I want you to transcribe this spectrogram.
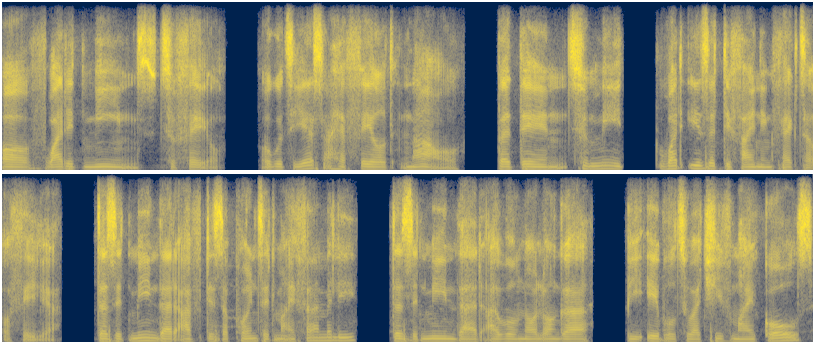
of what it means to fail. Oguti, yes, I have failed now, but then to me, what is a defining factor of failure? Does it mean that I've disappointed my family? Does it mean that I will no longer be able to achieve my goals?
